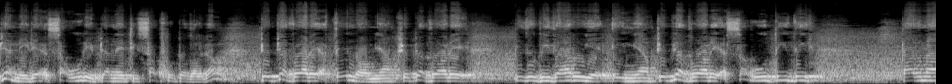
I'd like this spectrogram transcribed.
ပြက်နေတဲ့အဆောက်အဦတွေပြန်လည်တည်ဆောက်ဖို့အတွက်လည်းကောပြိုပြက်သွားတဲ့အသင်းတော်များပြိုပြက်သွားတဲ့ပြည်သူပြည်သားတို့ရဲ့အိမ်များပြိုပြက်သွားတဲ့အဆောက်အဦသီးသီးတာသနာ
